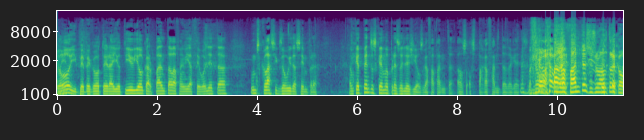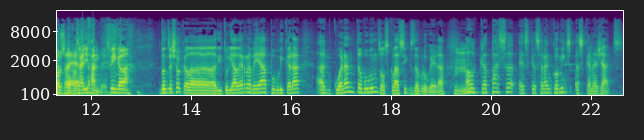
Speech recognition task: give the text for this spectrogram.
malament. i Pepe Cotera i Otibio, Carpanta, la família Cebolleta... Uns clàssics avui de sempre. Amb què et penses que hem après a llegir els gafafanta? Els, els pagafantes aquests? No, Pagafantes és una altra cosa, eh? Els gallifantes, vinga, va. Doncs això, que l'editorial RBA publicarà en 40 volums els clàssics de Bruguera. Mm. El que passa és que seran còmics escanejats.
